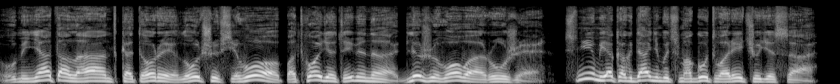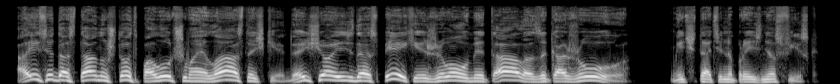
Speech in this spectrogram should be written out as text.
У меня талант, который лучше всего подходит именно для живого оружия. С ним я когда-нибудь смогу творить чудеса. А если достану что-то получше моей ласточки, да еще из доспехи из живого металла закажу», — мечтательно произнес Фиск,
